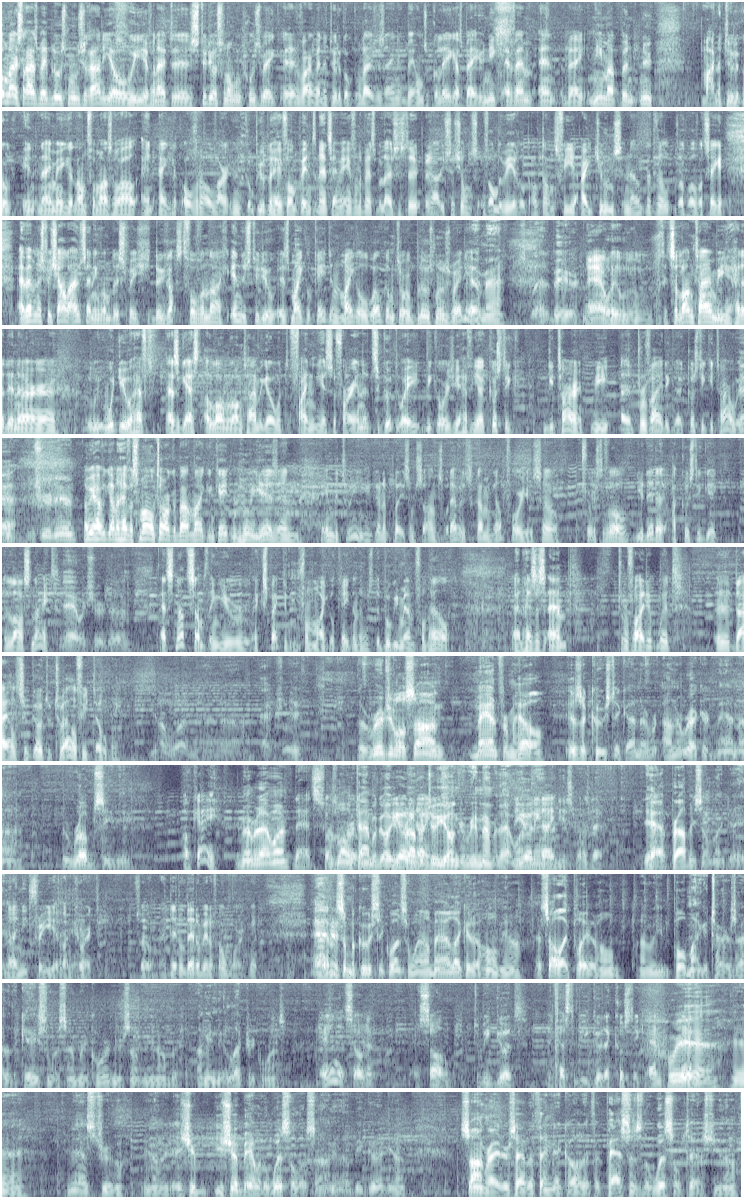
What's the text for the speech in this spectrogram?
Welkom luisteraars bij Bluesmoose Radio. Hier vanuit de studio's van Omroep Groesbeek. Eh, waar we natuurlijk ook te beluisteren zijn bij onze collega's bij Uniek FM en bij Nima.nu. Maar natuurlijk ook in Nijmegen, land van Maas En eigenlijk overal waar u een computer heeft van op internet zijn we een van de best beluisterde radiostations van de wereld. Althans via iTunes. Nou, dat wil toch wel wat zeggen. En we hebben een speciale uitzending. Want de, de gast voor vandaag in de studio is Michael Caton. Michael, welcome to Bluesmoose Radio. Hey man, it's glad to be here. Yeah, it's a long time. We had it in our... Uh, would you have as a guest a long, long time ago, but finally is so far. And it's a good way because you have the acoustic guitar. We uh, provide an acoustic guitar with yeah, you. you sure do. And we are going to have a small talk about Mike and Kate and who he is, and in between you're going to play some songs, whatever's coming up for you. So first of all, you did an acoustic gig last night. Yeah, we sure did. That's not something you expected from Michael Katon, who's the boogeyman from hell, and has his amp provided with uh, dials who go to 12. He told me. You know what, man? Uh, actually, the original song "Man from Hell" is acoustic on the on the record, man. Uh, the Rub CD. Okay. You remember that one? That's it was a long time ago. You're probably 90s. too young to remember that the one. The early man. 90s was that? Yeah, probably something like that. Yeah. 93, if yeah, I'm yeah. correct. So I did a little bit of homework, but. Um, I do some acoustic once in a while, man. I like it at home, you know. That's all I play at home. I don't even pull my guitars out of the case unless I'm recording or something, you know. But I mean the electric ones. Isn't it so that a song to be good it has to be good acoustic and. Oh yeah, yeah, yeah. That's true. You know, it should you should be able to whistle a song and it'll be good. You know, songwriters have a thing they call it if it passes the whistle test. You know,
